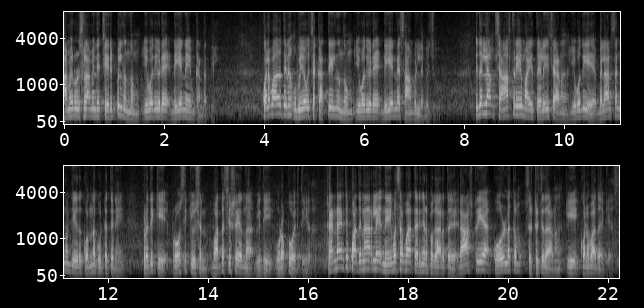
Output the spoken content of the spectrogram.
അമീറുൽ ഇസ്ലാമിന്റെ ചെരുപ്പിൽ നിന്നും യുവതിയുടെ ഡി എൻ എയും കണ്ടെത്തി. കൊലപാതകത്തിന് ഉപയോഗിച്ച കത്തിയിൽ നിന്നും യുവതിയുടെ ഡി എൻ എ സാമ്പിൾ ലഭിച്ചു. ഇതെല്ലാം ശാസ്ത്രീയമായി തെളിയിച്ചാണ് യുവതിയെ ബലാത്സംഗം ചെയ്ത് കൊന്ന കുറ്റത്തിന് പ്രതിക്ക് പ്രോസിക്യൂഷൻ വധശിക്ഷ എന്ന വിധി ഉറപ്പുവരുത്തിയത്. രണ്ടായിരത്തി പതിനാറിലെ നിയമസഭാ തെരഞ്ഞെടുപ്പ് കാലത്ത് രാഷ്ട്രീയ കോളിളക്കം സൃഷ്ടിച്ചതാണ് ഈ കൊലപാതക കേസ്.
